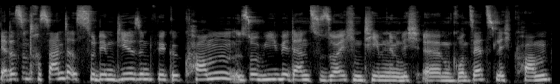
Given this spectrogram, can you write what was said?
Ja, das Interessante ist, zu dem Deal sind wir gekommen, so wie wir dann zu solchen Themen nämlich ähm, grundsätzlich kommen,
